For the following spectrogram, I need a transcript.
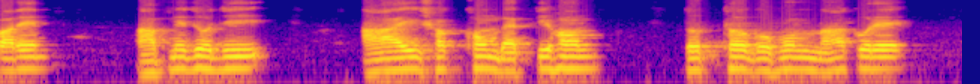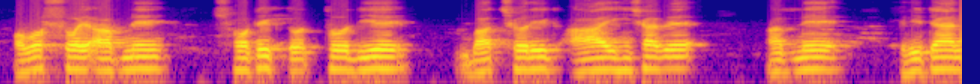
পারেন। আপনি যদি আয় সক্ষম ব্যক্তি হন, তথ্য গোপন না করে অবশ্যই আপনি সঠিক তথ্য দিয়ে বাৎসরিক আয় হিসাবে আপনি রিটার্ন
